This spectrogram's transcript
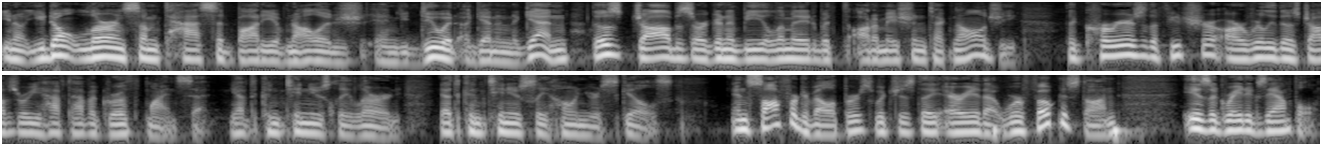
you know you don't learn some tacit body of knowledge and you do it again and again. Those jobs are going to be eliminated with automation technology. The careers of the future are really those jobs where you have to have a growth mindset. You have to continuously learn. You have to continuously hone your skills. And software developers, which is the area that we're focused on, is a great example.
